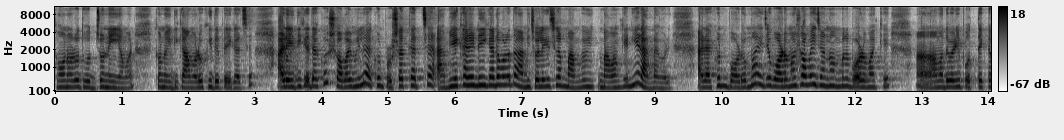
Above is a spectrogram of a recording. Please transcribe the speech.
খাওয়ানোরও ধৈর্য নেই আমার, কারণ এইদিকে আমারও খিদে পেয়ে গেছে। আর এইদিকে দেখো সবাই মিলে এখন প্রসাদ খাচ্ছে, আর আমি এখানে নেই কেন বলো তো? আমি চলে গেছিলাম মামকে মামামকে নিয়ে রান্নাঘরে। আর এখন বড় মা এই যে বড় মা সবাই জানো মানে বড় মাকে আমাদের বাড়ি প্রত্যেকটা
